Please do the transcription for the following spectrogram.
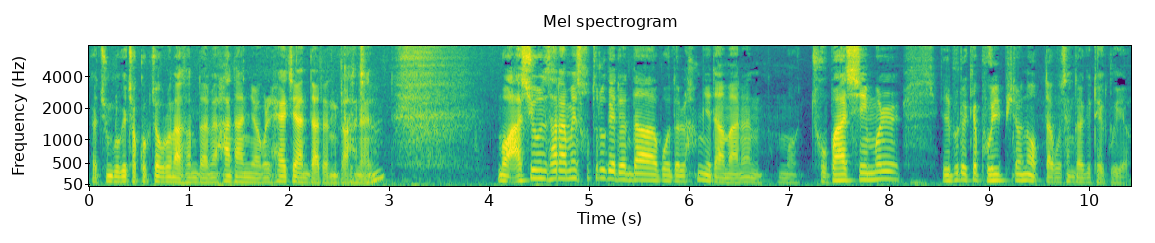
그러니까 중국이 적극적으로 나선다면 한한령을 해제한다든가 그렇죠. 하는 뭐 아쉬운 사람이 서두르게 된다고들 합니다마는 뭐 조바심을 일부러 이렇게 보일 필요는 없다고 생각이 되고요.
